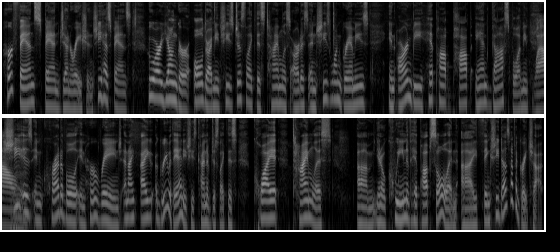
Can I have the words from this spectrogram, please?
her fans span generations. She has fans who are younger, older. I mean, she's just like this timeless artist, and she's won Grammys in R&B, hip hop, pop, and gospel. I mean, Wow. she is incredible in her range, and I, I agree with Annie. She's kind of just like this quiet, timeless, um, you know, queen of hip hop soul, and I think she does have a great shot.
